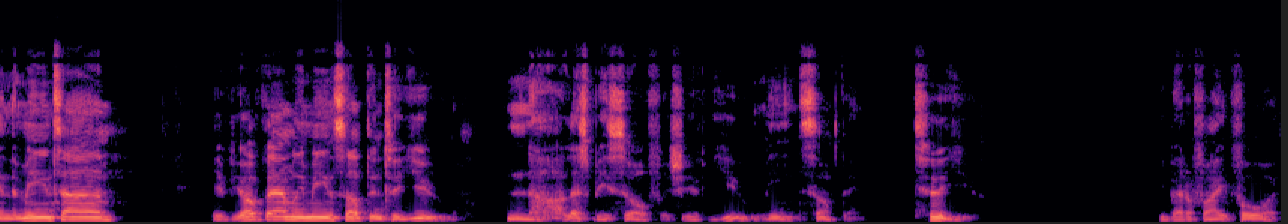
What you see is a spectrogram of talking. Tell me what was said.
In the meantime, if your family means something to you, nah, let's be selfish. If you mean something to you, you better fight for it.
